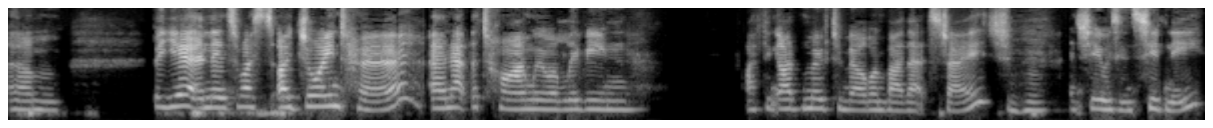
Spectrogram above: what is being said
um, but yeah and then so I, I joined her and at the time we were living i think i'd moved to melbourne by that stage Mhm. and she was in Sydney.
